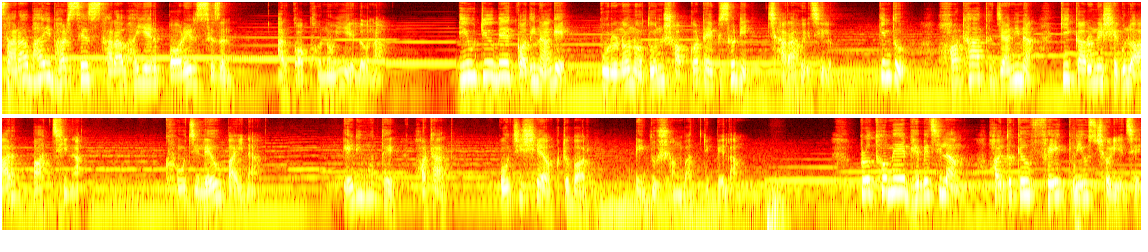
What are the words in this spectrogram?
সারাভাই ভার্সেস সারাভাইয়ের পরের সিজন আর কখনোই এলো না। ইউটিউবে কদিন আগে পুরনো নতুন সবকটা এপিসোডই ছাড়া হয়েছিল, কিন্তু হঠাৎ জানি না কি কারণে সেগুলো আর পাচ্ছি না, খুঁজলেও পাই না। এরই মধ্যে হঠাৎ পঁচিশে অক্টোবর এই দুঃসংবাদটি পেলাম। প্রথমে ভেবেছিলাম হয়তো কেউ ফেক নিউজ ছড়িয়েছে।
